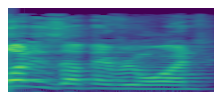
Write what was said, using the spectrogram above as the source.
What is up, everyone?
